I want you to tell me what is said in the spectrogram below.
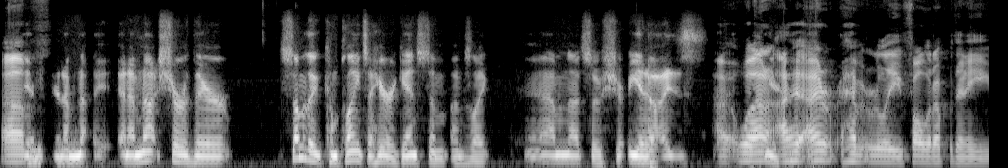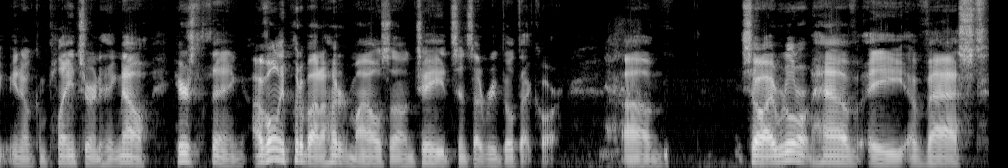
Um, and, and, I'm not, and I'm not sure they're some of the complaints I hear against them. I'm just like, eh, I'm not so sure. You know, I just, I, well, I, I, I, haven't really followed up with any, you know, complaints or anything. Now, here's the thing: I've only put about 100 miles on Jade since I rebuilt that car. Um, so I really don't have a, a vast,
